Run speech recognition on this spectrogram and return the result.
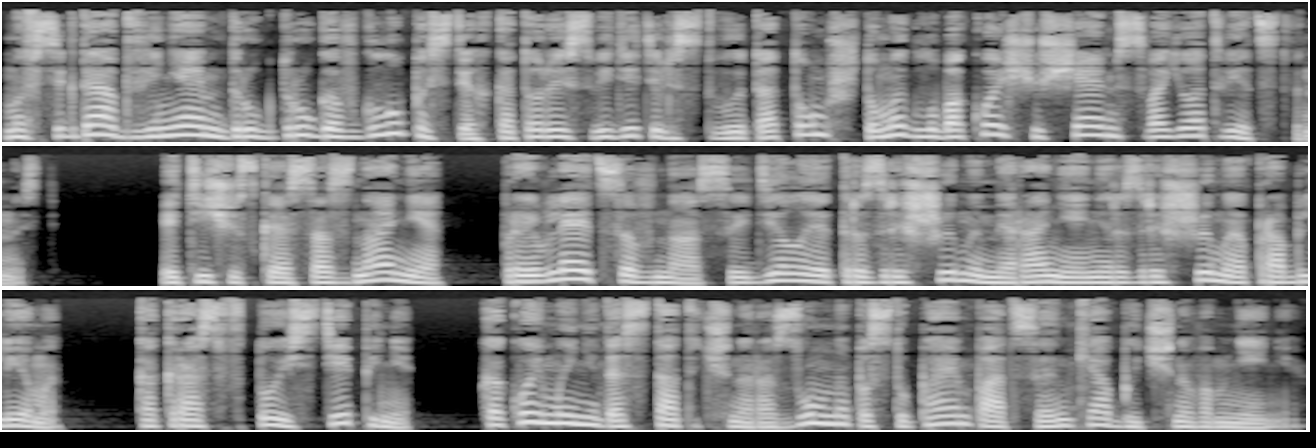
Мы всегда обвиняем друг друга в глупостях, которые свидетельствуют о том, что мы глубоко ощущаем свою ответственность. Этическое сознание проявляется в нас и делает разрешимыми ранее неразрешимые проблемы как раз в той степени, в какой мы недостаточно разумно поступаем по оценке обычного мнения.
